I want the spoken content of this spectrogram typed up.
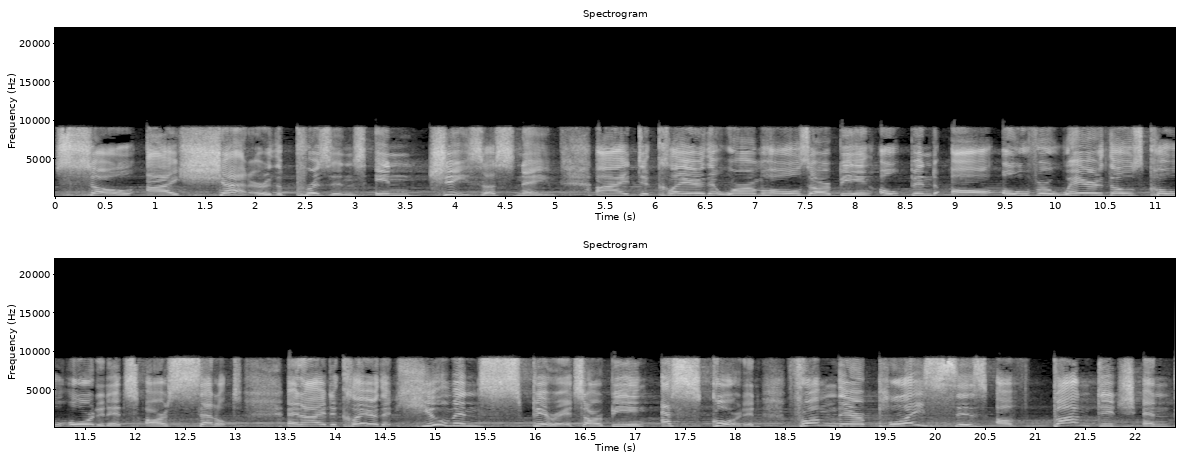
So I shatter the prisons in Jesus' name. I declare that wormholes are being opened all over where those coordinates are settled. And I declare that human spirits are being escorted from their places of bondage and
